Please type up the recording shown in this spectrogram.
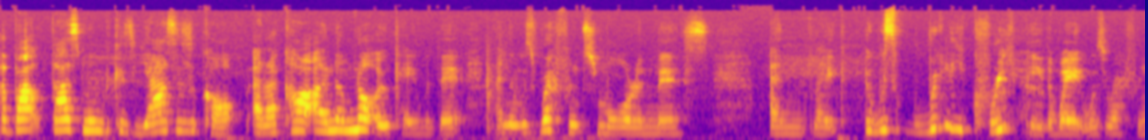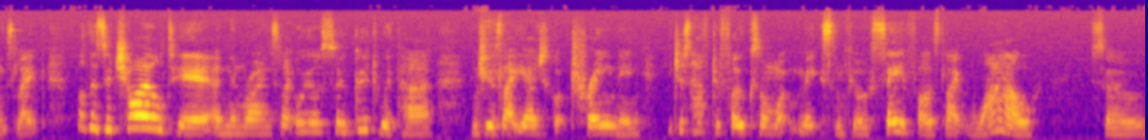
about Thasmin because Yaz is a cop, and I can't, and I'm not okay with it. And there was reference more in this, and like it was really creepy the way it was referenced. Like, well, there's a child here, and then Ryan's like, "Oh, you're so good with her," and she was like, "Yeah, I just got training. You just have to focus on what makes them feel safe." I was like, "Wow." So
